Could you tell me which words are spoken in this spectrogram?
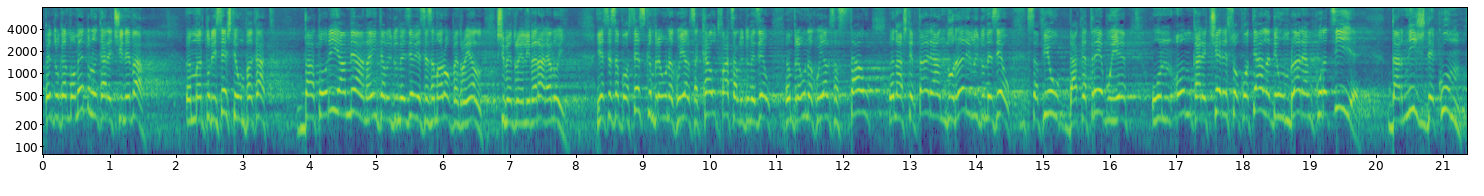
Pentru că în momentul în care cineva îmi mărturisește un păcat, datoria mea înaintea lui Dumnezeu este să mă rog pentru el și pentru eliberarea lui. Este să postesc împreună cu el, să caut fața lui Dumnezeu împreună cu el, să stau în așteptarea îndurării lui Dumnezeu, să fiu, dacă trebuie, un om care cere socoteală de umblarea în curăție. Dar nici de cum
